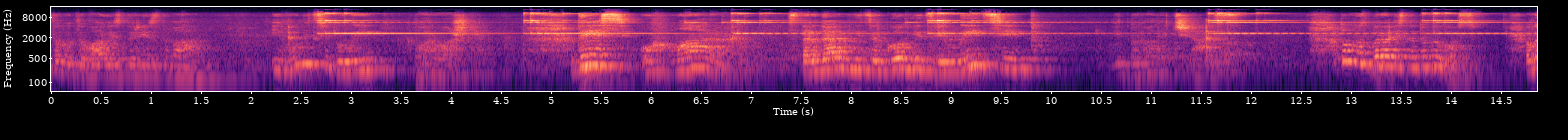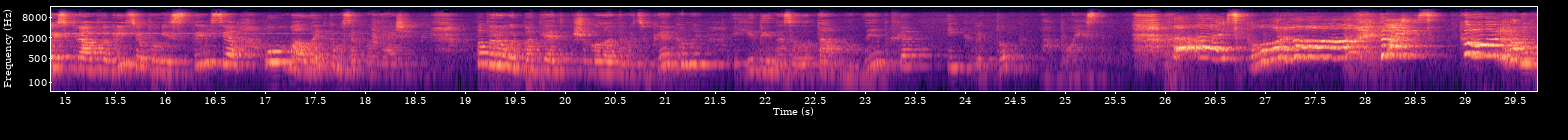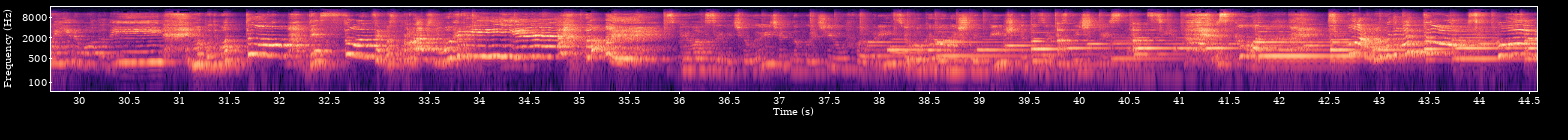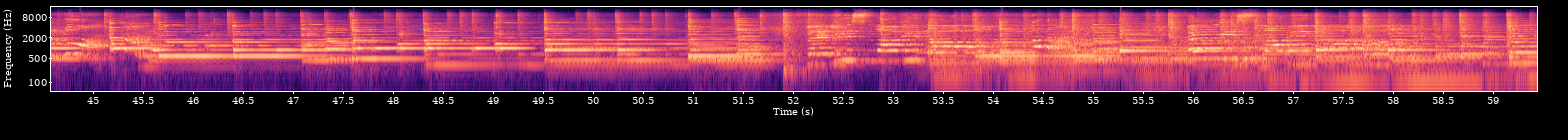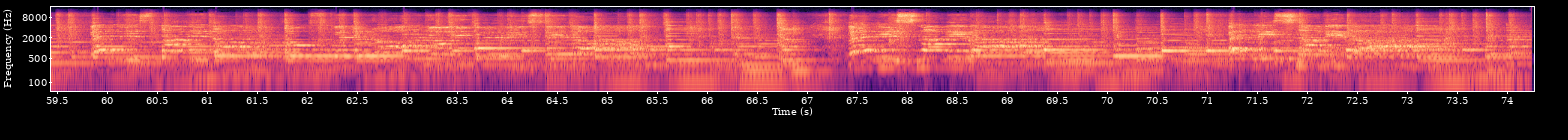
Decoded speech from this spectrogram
Місто готувалось до Різдва, і вулиці були порожні. Десь у хмарах стародавні церковні дзвіниці відбивали час. Довго збиратись не довелось. Весь храм Фабріціо помістився у маленькому саквояжі. Паперовий пакет з шоколадними цукерками, єдина золота монетка і квиток на поїзд. Хай скоро чоловічок на плечі у Фабріціо, поки вони йшли пів.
